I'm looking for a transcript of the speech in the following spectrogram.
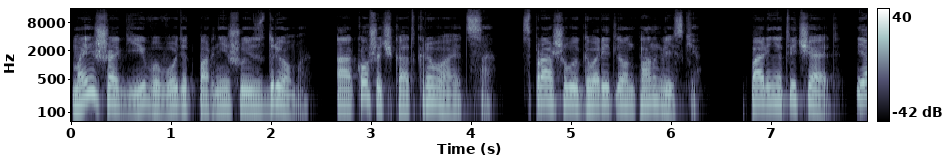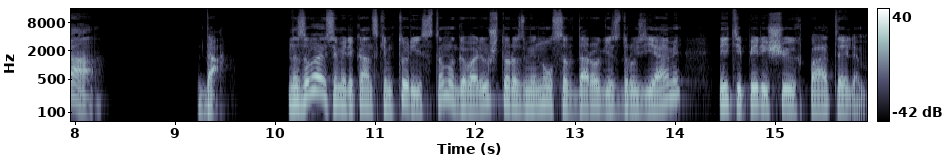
Мои шаги выводят парнишу из дремы, а окошечко открывается. Спрашиваю, говорит ли он по-английски. Парень отвечает «Я». «Да». Называюсь американским туристом и говорю, что разминулся в дороге с друзьями и теперь ищу их по отелям.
